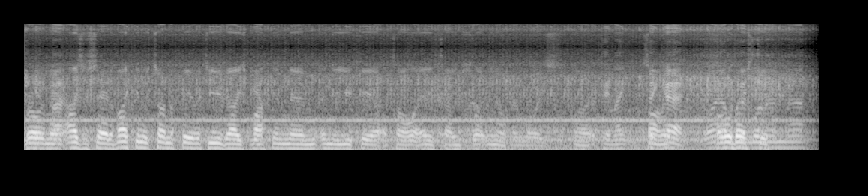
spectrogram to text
Brilliant, mate. As I said, if I can return a favour to you guys back in um, in the UK at all at any time, just let me know. No worries. All right. Okay, mate. All Take right. care. All Right, the best to one you. and, uh,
